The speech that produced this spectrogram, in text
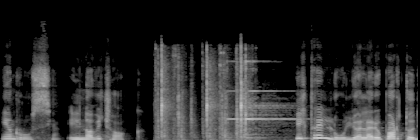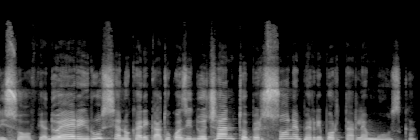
in Russia, il Novichok. Il 3 luglio all'aeroporto di Sofia due aerei russi hanno caricato quasi 200 persone per riportarle a Mosca.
